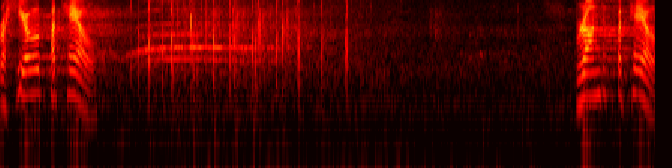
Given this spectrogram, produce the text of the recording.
Rahil Patel. Brand Patel.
